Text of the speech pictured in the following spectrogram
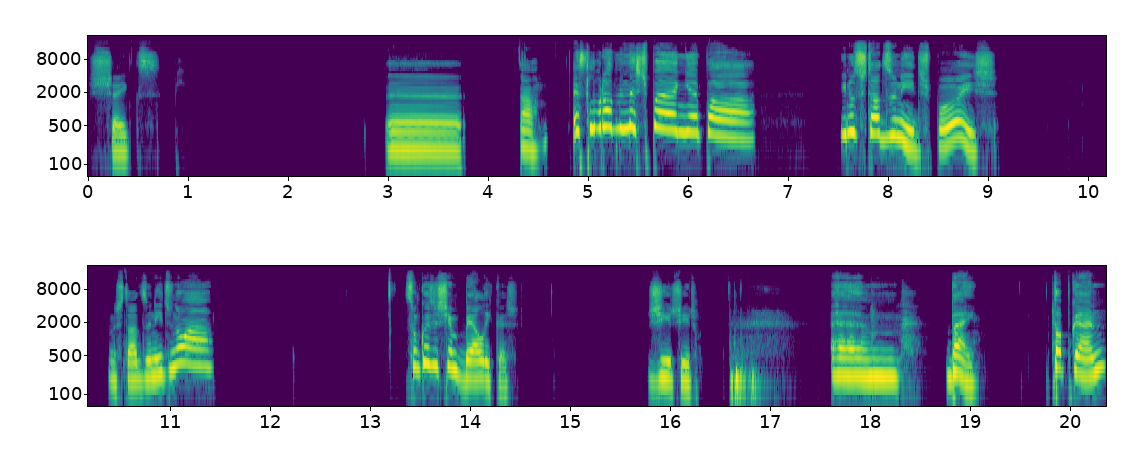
Shakespeare. Uh, ah, é celebrado na Espanha, pá! E nos Estados Unidos? Pois. Nos Estados Unidos não há. São coisas sempre bélicas. Giro, giro. Um, bem, Top Gun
